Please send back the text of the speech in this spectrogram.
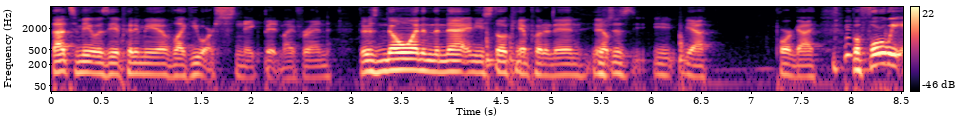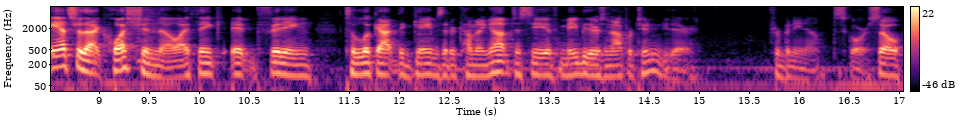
That to me was the epitome of like you are snake bit, my friend. There's no one in the net, and you still can't put it in. Yep. It's just, you, yeah, poor guy. Before we answer that question, though, I think it fitting to look at the games that are coming up to see if maybe there's an opportunity there for Bonino to score. So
